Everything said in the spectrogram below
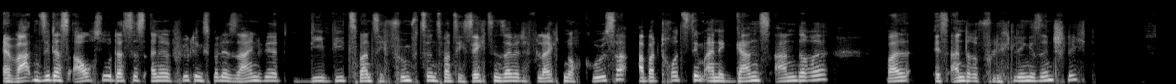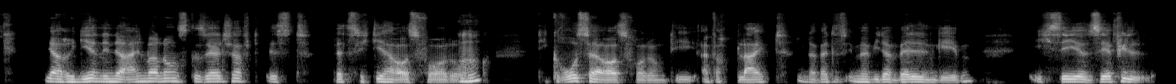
Erwarten Sie das auch so, dass es eine Flüchtlingswelle sein wird, die wie 2015, 2016 sein wird, vielleicht noch größer, aber trotzdem eine ganz andere, weil es andere Flüchtlinge sind, schlicht? Ja, Regieren in der Einwanderungsgesellschaft ist letztlich die Herausforderung. Mhm. Die große Herausforderung, die einfach bleibt. Und da wird es immer wieder Wellen geben. Ich sehe sehr viel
